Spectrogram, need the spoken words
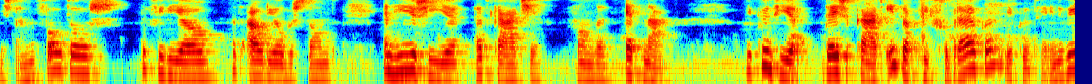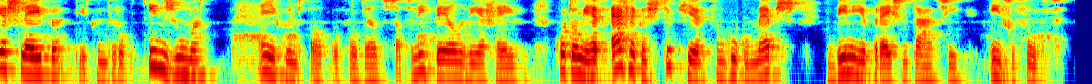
Hier staan mijn foto's, de video, het audiobestand en hier zie je het kaartje van de Etna. Je kunt hier deze kaart interactief gebruiken. Je kunt heen en weer slepen, je kunt erop inzoomen en je kunt ook bijvoorbeeld satellietbeelden weergeven. Kortom, je hebt eigenlijk een stukje van Google Maps binnen je presentatie ingevoegd.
